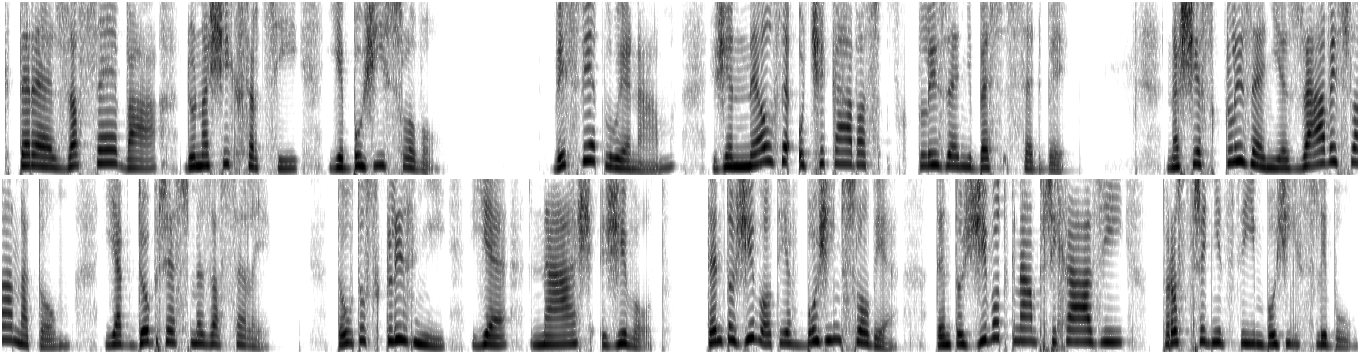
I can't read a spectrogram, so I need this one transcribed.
které zasévá do našich srdcí, je Boží slovo. Vysvětluje nám, že nelze očekávat sklizeň bez sedby. Naše sklizeň je závislá na tom, jak dobře jsme zaseli. Touto sklizní je náš život. Tento život je v Božím slově. Tento život k nám přichází prostřednictvím Božích slibů.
